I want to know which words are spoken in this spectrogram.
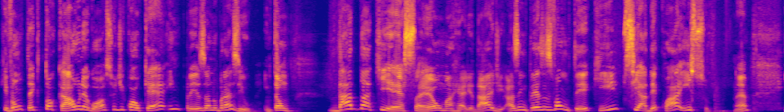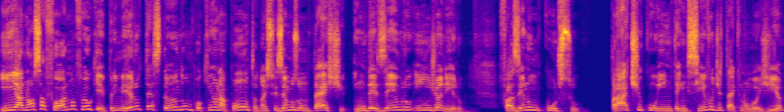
que vão ter que tocar o negócio de qualquer empresa no Brasil. Então, Dada que essa é uma realidade, as empresas vão ter que se adequar a isso, né? E a nossa forma foi o quê? Primeiro, testando um pouquinho na ponta. Nós fizemos um teste em dezembro e em janeiro, fazendo um curso prático e intensivo de tecnologia,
